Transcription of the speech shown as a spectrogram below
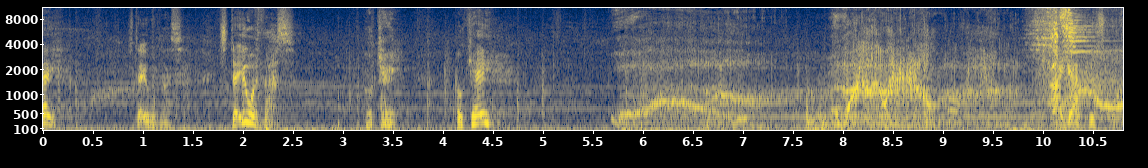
Hey, stay with us. Stay with us. Okay? Okay? I got this one.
